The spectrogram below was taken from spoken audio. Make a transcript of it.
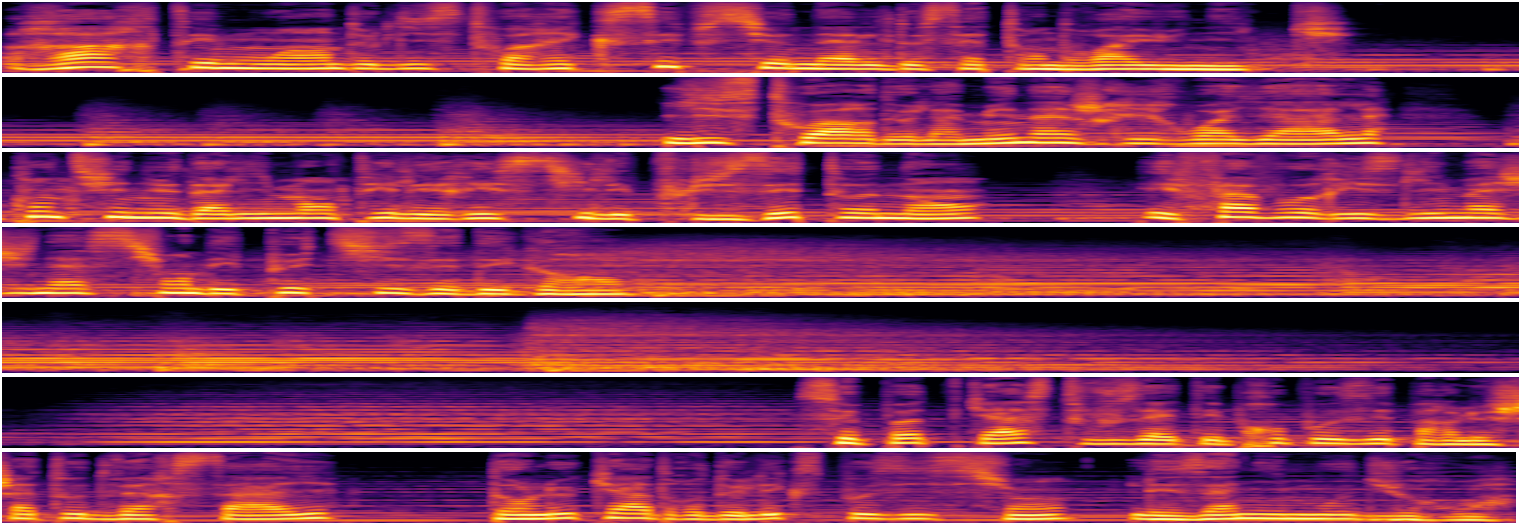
rares témoins de l'histoire exceptionnelle de cet endroit unique. L'histoire de la ménagerie royale continue d'alimenter les récits les plus étonnants et favorise l'imagination des petits et des grands. Ce podcast vous a été proposé par le Château de Versailles dans le cadre de l'exposition Les animaux du roi.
